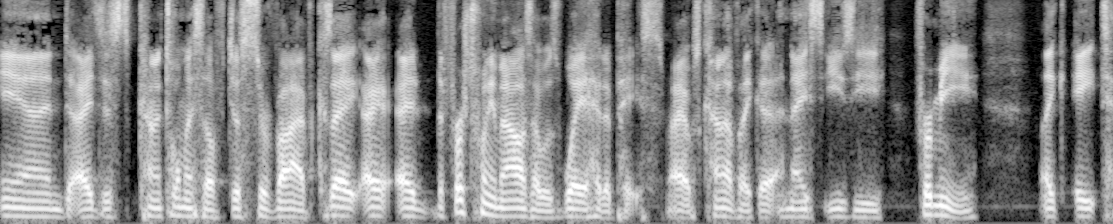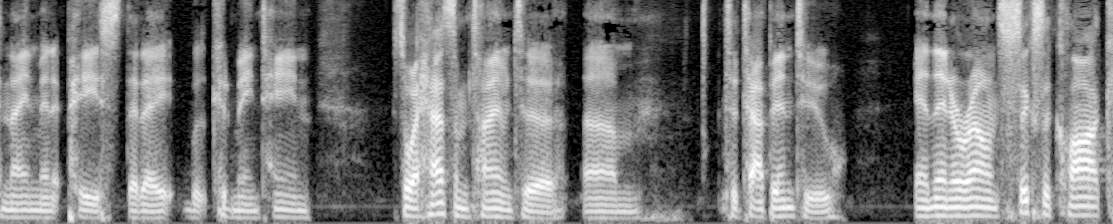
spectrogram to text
and I just kind of told myself just survive because I, I, I, the first 20 miles I was way ahead of pace. Right? I was kind of like a, a nice, easy for me like eight to nine minute pace that I w- could maintain. So I had some time to um, to tap into, and then around six o'clock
